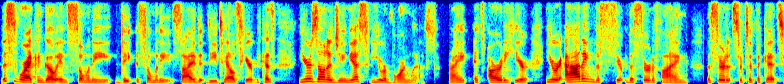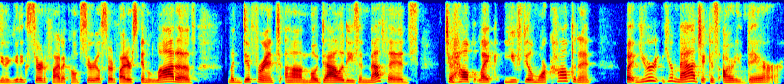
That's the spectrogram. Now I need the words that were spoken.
This is where I can go in so many de- so many side details here because your zone of genius you were born with, right? It's already here. You're adding the the certifying the cert- certificates. You know, getting certified. I call them serial certifiers in a lot of different um, modalities and methods to help like you feel more confident. But your your magic is already there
